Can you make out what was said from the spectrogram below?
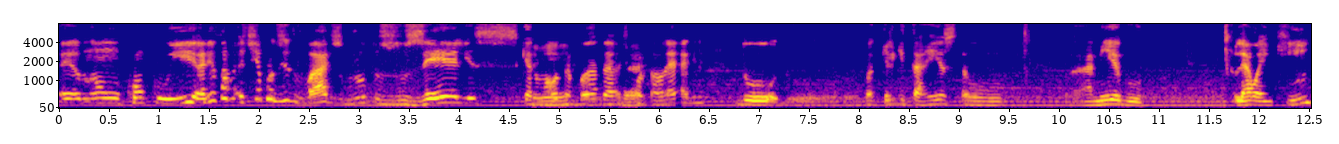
eu não concluí. Ali eu, tava, eu tinha produzido vários grupos, os Eles, que era uma outra banda de é. Porto Alegre do, do aquele guitarrista, o amigo Léo Enquim.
